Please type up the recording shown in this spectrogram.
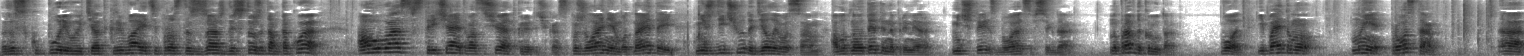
раскупориваете, открываете просто с жаждой, что же там такое, а у вас встречает вас еще и открыточка с пожеланием вот на этой не жди чуда, делай его сам. А вот на вот этой, например, мечты сбываются всегда. Ну, правда, круто. Вот. И поэтому мы просто, э,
